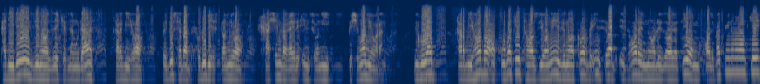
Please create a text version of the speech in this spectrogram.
پدیده زنا ذکر نموده است غربیها به دو سبب حدود اسلامی را خشن و غیر انسانی به شمار میآورند. می‌گوید غربیها با عقوبت تازیانه زناکار به این سبب اظهار نارضایتی و مخالفت مینمایند که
